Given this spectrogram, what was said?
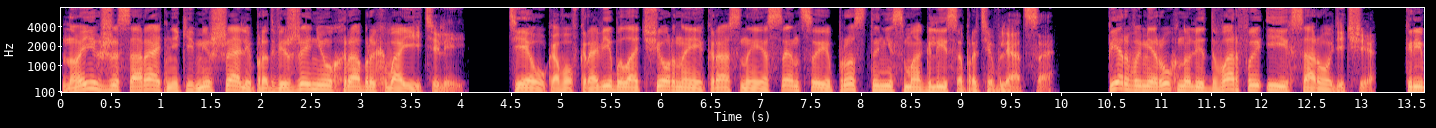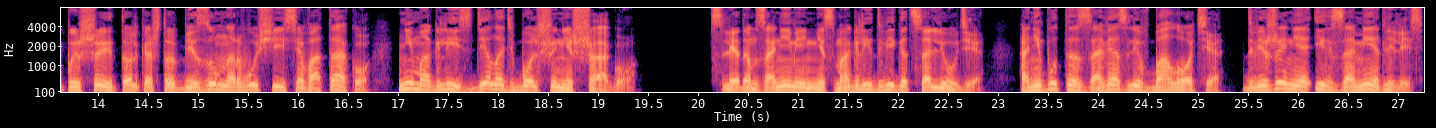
но их же соратники мешали продвижению храбрых воителей. Те, у кого в крови была черная и красная эссенции, просто не смогли сопротивляться. Первыми рухнули дварфы и их сородичи. Крепыши, только что безумно рвущиеся в атаку, не могли сделать больше ни шагу. Следом за ними не смогли двигаться люди. Они будто завязли в болоте, движения их замедлились,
